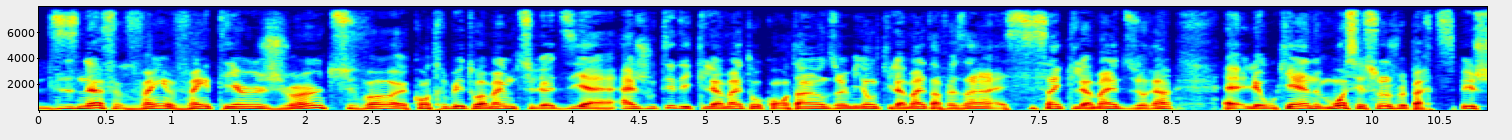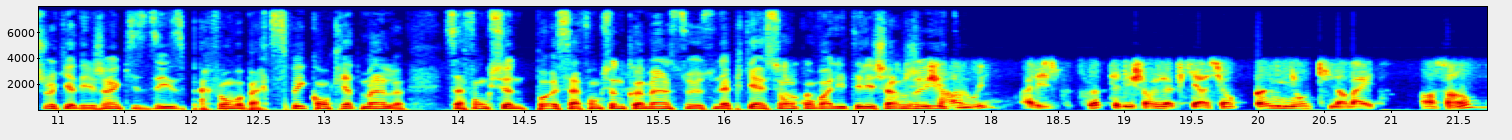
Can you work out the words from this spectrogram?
19, 20, 21 juin, tu vas euh, contribuer toi-même, tu l'as dit, à ajouter des kilomètres au compteur d'un million de kilomètres en faisant 600 kilomètres durant euh, le week-end. Moi, c'est sûr, je veux participer. Je suis sûr qu'il y a des gens qui se disent, parfait, on va participer. Concrètement, là, ça fonctionne pas. Ça fonctionne comment? C'est une application qu'on va aller télécharger? oui. Allez télécharger l'application Un million de kilomètres ensemble.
